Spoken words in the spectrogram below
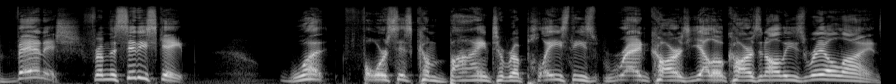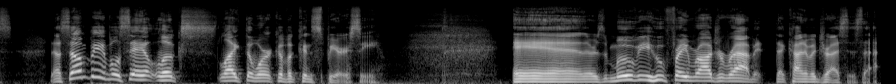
vanish from the cityscape? What forces combined to replace these red cars, yellow cars, and all these rail lines? Now, some people say it looks like the work of a conspiracy. And there's a movie, Who Framed Roger Rabbit, that kind of addresses that.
